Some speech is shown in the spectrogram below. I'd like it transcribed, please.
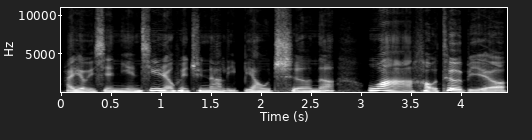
还有一些年轻人会去那里飙车呢。哇，好特别哦！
